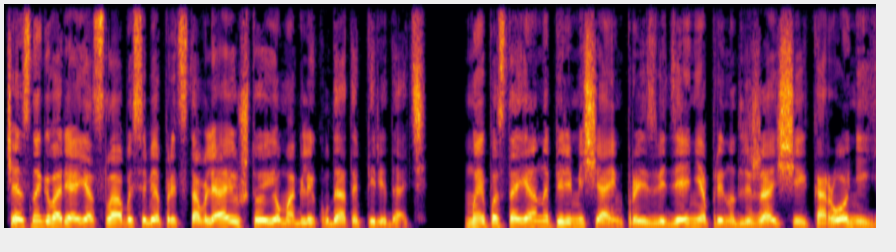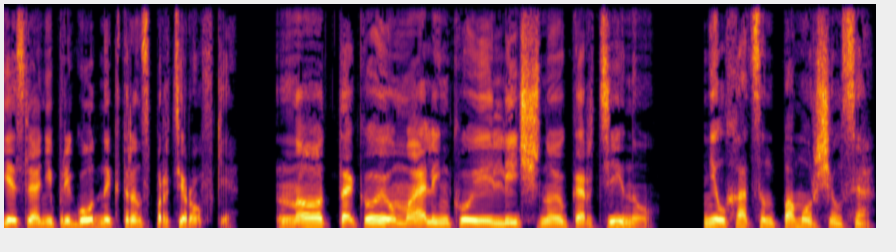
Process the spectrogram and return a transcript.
Честно говоря, я слабо себе представляю, что ее могли куда-то передать. Мы постоянно перемещаем произведения, принадлежащие короне, если они пригодны к транспортировке. Но такую маленькую личную картину...» Нил Хадсон поморщился.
